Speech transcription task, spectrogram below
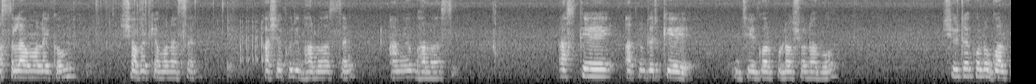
আসসালামু আলাইকুম। সবাই কেমন আছেন? আশা করি ভালো আছেন, আমিও ভালো আছি। আজকে আপনাদেরকে যে গল্পটা শোনাবো, সেটা কোনো গল্প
